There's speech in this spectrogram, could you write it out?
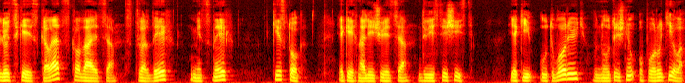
Людський скелет складається з твердих, міцних кісток, яких налічується 206, які утворюють внутрішню опору тіла.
